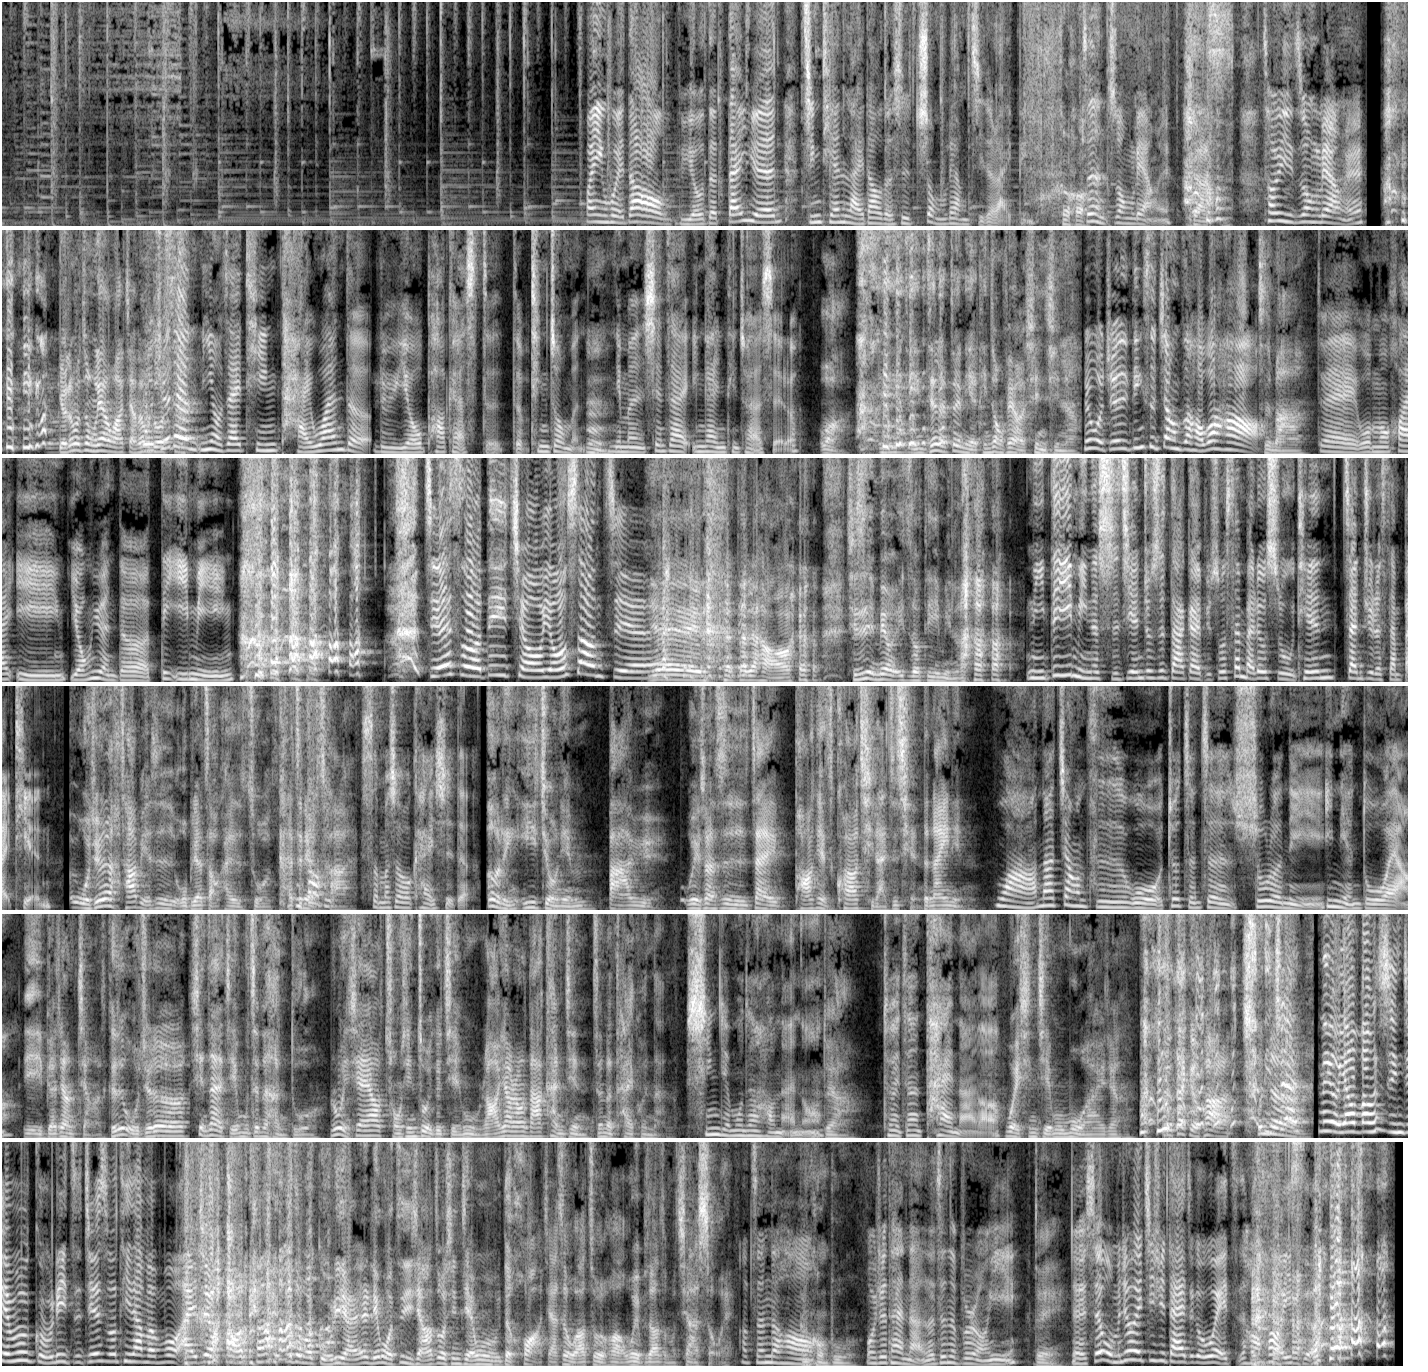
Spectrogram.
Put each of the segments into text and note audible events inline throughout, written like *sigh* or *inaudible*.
欢迎回到旅游的单元，今天来到的是重量级的来宾，*laughs* 真的很重量哎、欸，*laughs* 超级重量哎、欸。*laughs* 有那么重量吗？讲那么多。我觉得你有在听台湾的旅游 podcast 的听众们，嗯，你们现在应该已经听出来是谁了。哇，你你真的对你的听众非常有信心啊！所以我觉得一定是这样子，好不好？是吗？对，我们欢迎永远的第一名。解锁地球，游尚姐。耶，yeah, 大家好。*laughs* 其实也没有一直都第一名啦。*laughs* 你第一名的时间就是大概，比如说三百六十五天，占据了三百天。我觉得差别是我比较早开始做，还真的有差。什么时候开始的？二零一九年八月，我也算是在 Podcast 快要起来之前的那一年。哇，那这样子我就整整输了你一年多呀！也也不要这样讲啊，可是我觉得现在的节目真的很多，如果你现在要重新做一个节目，然后要让大家看见，真的太困难了。新节目真的好难哦。对啊。对，真的太难了。为新节目默哀，这样这太可怕了。*laughs* 你居然没有要帮新节目鼓励，直接说替他们默哀就好了。*laughs* 那怎么鼓励啊？连我自己想要做新节目的话，假设我要做的话，我也不知道怎么下手哎。哦，真的哈、哦，很恐怖。我觉得太难了，真的不容易。对对，所以我们就会继续待在这个位置哈，不好意思了。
